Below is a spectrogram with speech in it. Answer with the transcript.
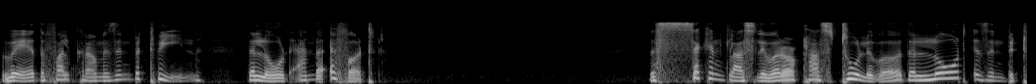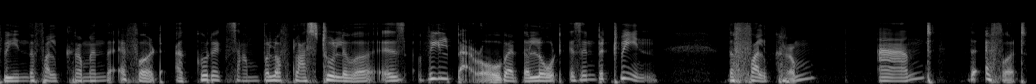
where the fulcrum is in between the load and the effort. The second class lever or class 2 lever, the load is in between the fulcrum and the effort. A good example of class 2 lever is wheelbarrow where the load is in between the fulcrum and the effort.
